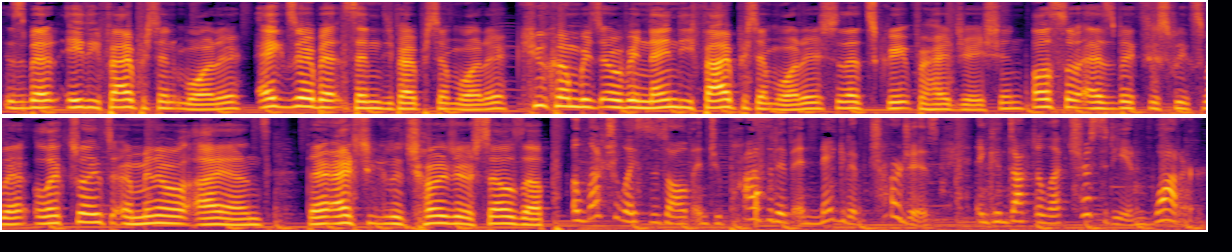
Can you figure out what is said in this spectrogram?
is about 85% water, eggs are about 75% water, cucumbers are over 95% water, so that's great for hydration. Also, as Victor speaks about, electrolytes are mineral ions that are actually going to charge our cells up Electrolytes dissolve into positive and negative charges and conduct electricity in water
